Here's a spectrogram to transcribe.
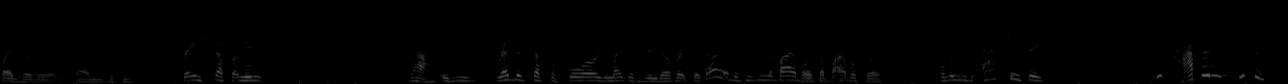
plagues are weird, and this is strange stuff. I mean, yeah, if you've read this stuff before, you might just read over it, think, oh, yeah, this is in the Bible. It's a Bible story. But when you actually think, did this happen? This is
